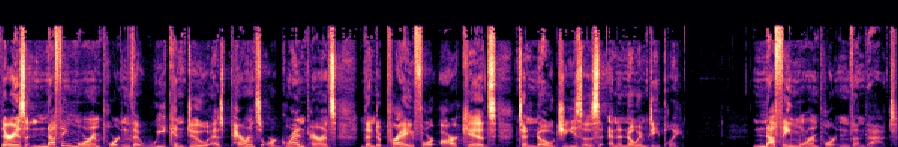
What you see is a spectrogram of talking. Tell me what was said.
There is nothing more important that we can do as parents or grandparents than to pray for our kids to know Jesus and to know Him deeply. Nothing more important than that.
